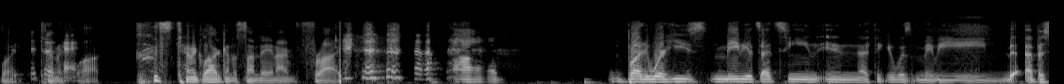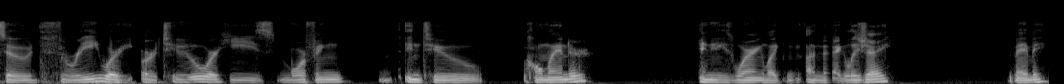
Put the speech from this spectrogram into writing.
like It's ten okay. o'clock. it's ten o'clock on a Sunday, and I'm fried. um, but where he's maybe it's that scene in I think it was maybe episode three where he, or two where he's morphing into Homelander, and he's wearing like a negligee. Maybe.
